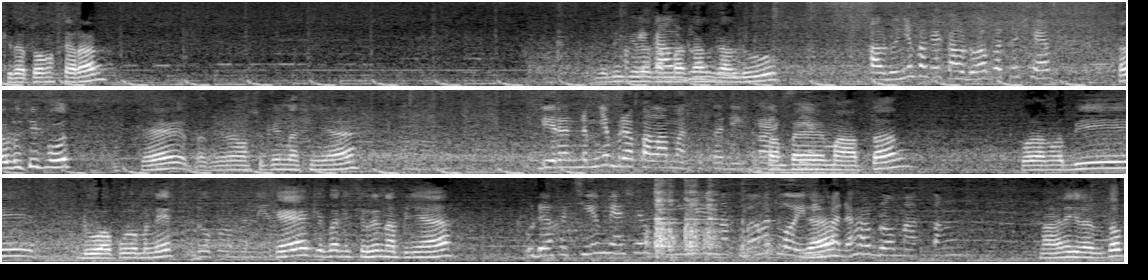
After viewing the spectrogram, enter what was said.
Kita tuang sekarang. Jadi kita Pakai tambahkan kaldu. kaldu. Kaldunya pakai kaldu apa tuh chef? Kaldu seafood. Oke, kita masukin nasinya Direndamnya berapa lama tuh tadi? sampai matang. Kurang lebih 20 menit. 20 menit. Oke, kita kecilin apinya. Udah kecium ya chef, wanginya enak banget loh ini Ya. padahal belum matang Nah, ini kita tutup.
